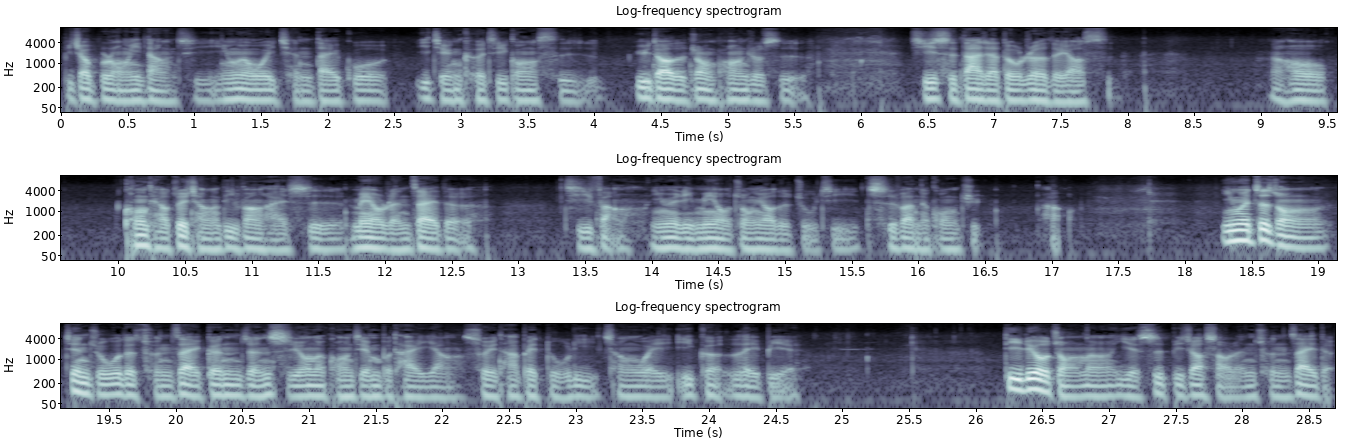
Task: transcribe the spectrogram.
比较不容易宕机。因为我以前待过一间科技公司，遇到的状况就是，即使大家都热的要死，然后空调最强的地方还是没有人在的机房，因为里面有重要的主机、吃饭的工具。好，因为这种建筑物的存在跟人使用的空间不太一样，所以它被独立成为一个类别。第六种呢，也是比较少人存在的，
